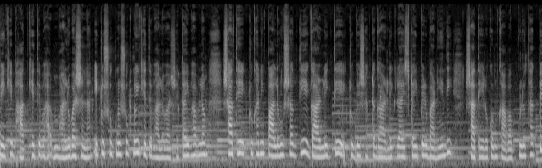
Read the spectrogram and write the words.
মেখে ভাত খেতে ভালোবাসে না। একটু শুকনো শুকনোই খেতে ভালোবাসে। তাই ভাবলাম সাথে একটুখানি পালং শাক দিয়ে, গার্লিক দিয়ে, একটু বেশ একটা গার্লিক রাইস টাইপের বানিয়ে দিই। সাথে এরকম কাবাবগুলো থাকবে,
